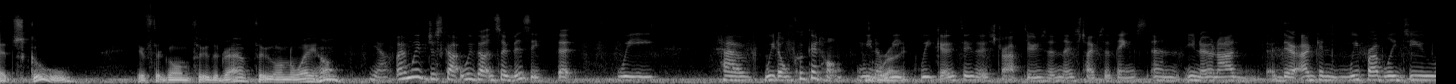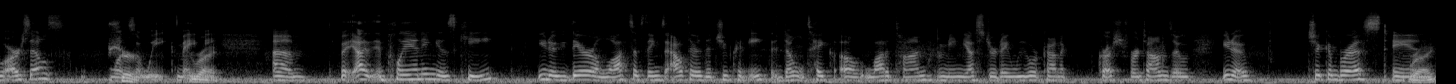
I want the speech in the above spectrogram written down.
at school if they're going through the drive-through on the way home. Yeah, and we've just got we've gotten so busy that we have we don't cook at home. You know, Right. we, we go through those drive-throughs and those types of things, and you know, and I there I can we probably do ourselves once Sure. a week maybe. Right. Um, but I, planning is key. You know, there are lots of things out there that you can eat that don't take a lot of time. I mean, yesterday we were kind of crushed for time, so you know, chicken breast and Right.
